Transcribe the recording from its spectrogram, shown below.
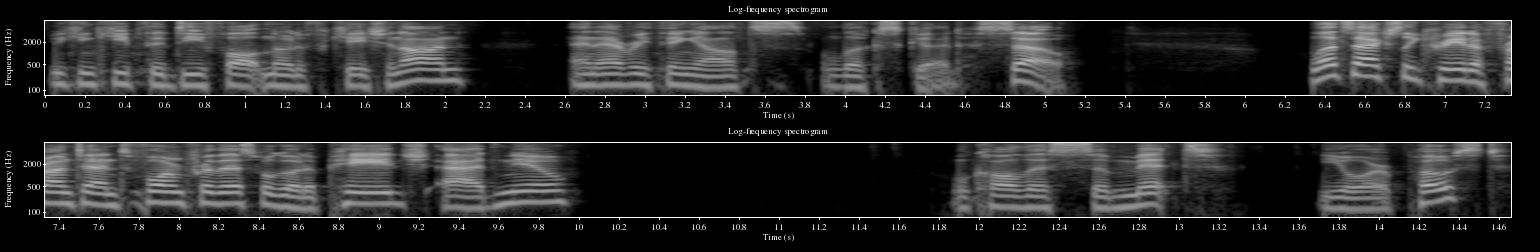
We can keep the default notification on and everything else looks good. So let's actually create a front end form for this. We'll go to page, add new. We'll call this submit your post.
